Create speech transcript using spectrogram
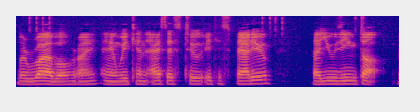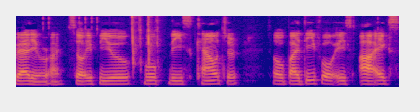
variable right? And we can access to its value uh, using dot value right? So if you move this counter so by default it's rx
